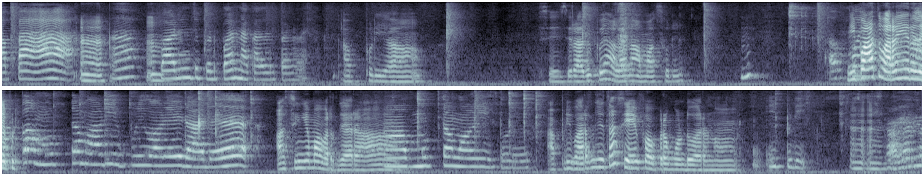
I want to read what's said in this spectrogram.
அப்பா வரைஞ்சு நான் கலர் பண்ணுவேன். அப்படியா? சரி சரி அது போய் அழகாமா சொல்லு. ம்? நீ பார்த்து வரையறது எப்படி? அப்பா முட்டை மாடி இப்படி வரையிடாது அசிங்கமாக வரைஞ்சாரா? முட்டை மாடி இப்படி. அப்படி வரைஞ்சி தான் சேஃப் அப்புறம் கொண்டு வரணும். இப்படி. கலர்ல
